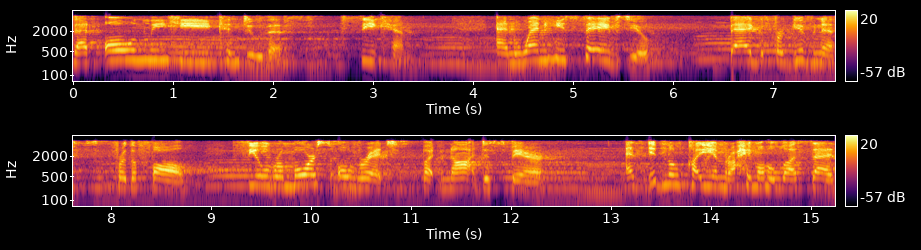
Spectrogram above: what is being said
that only He can do this. Seek Him. And when He saves you, beg forgiveness for the fall. Feel remorse over it, but not despair. As Ibn al-Qayyim rahimahullah said,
